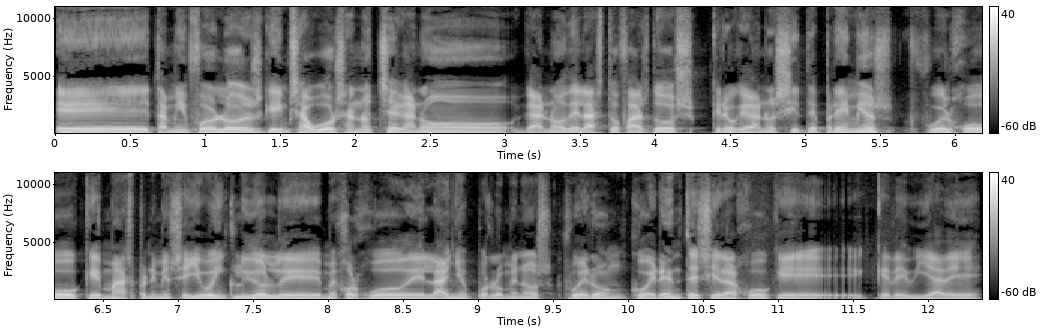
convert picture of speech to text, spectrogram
Eh, también fueron los Games Awards anoche, ganó, ganó The Last of Us 2, creo que ganó 7 premios, fue el juego que más premios se llevó, incluido el de mejor juego del año, por lo menos fueron coherentes y era el juego que, debía de,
